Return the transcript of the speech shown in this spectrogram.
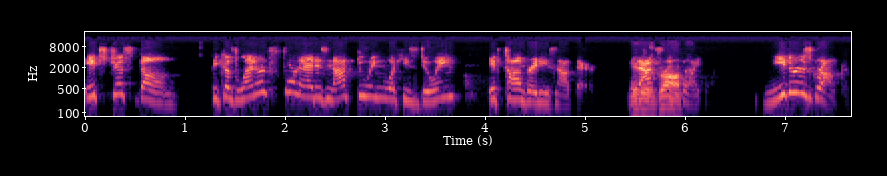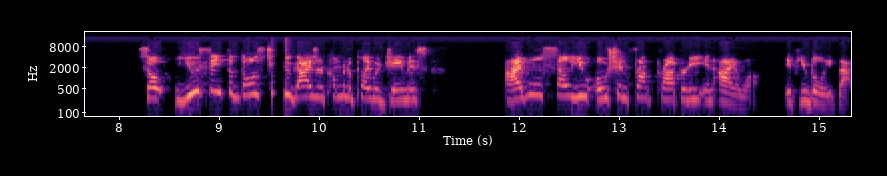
It's just dumb. because Leonard Fournette is not doing what he's doing if Tom Brady's not there. Neither That's is Gronk. the point. Neither is Gronk. So you think that those two guys are coming to play with Jameis? I will sell you oceanfront property in Iowa if you believe that.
